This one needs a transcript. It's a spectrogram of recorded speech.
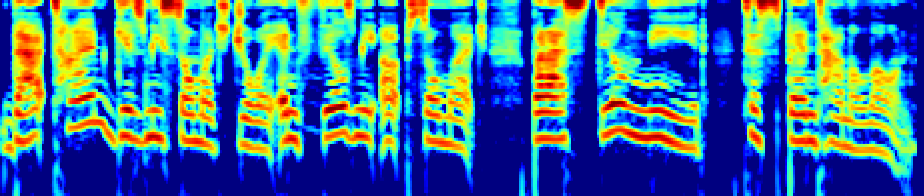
That time gives me so much joy and fills me up so much, but I still need to spend time alone.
